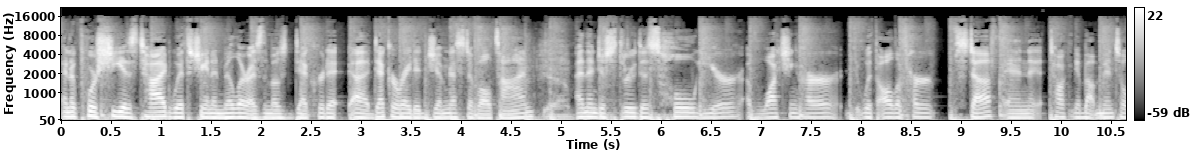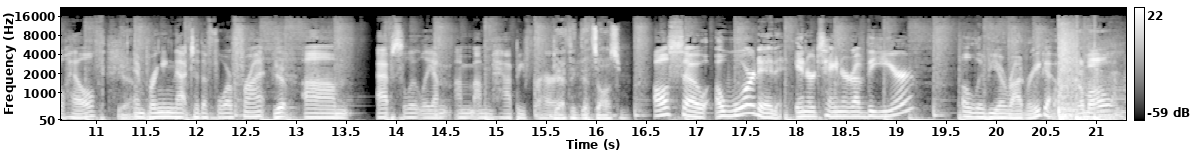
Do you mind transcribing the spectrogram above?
And of course, she is tied with Shannon Miller as the most decorated, uh, decorated gymnast of all time. Yeah. And then just through this whole year of watching her with all of her stuff and talking about mental health Yeah. and bringing that to the forefront. Yep. Um, absolutely. I'm, I'm, I'm happy for her. Yeah, I think that's awesome. Also, awarded Entertainer of the Year, Olivia Rodrigo. Come on.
